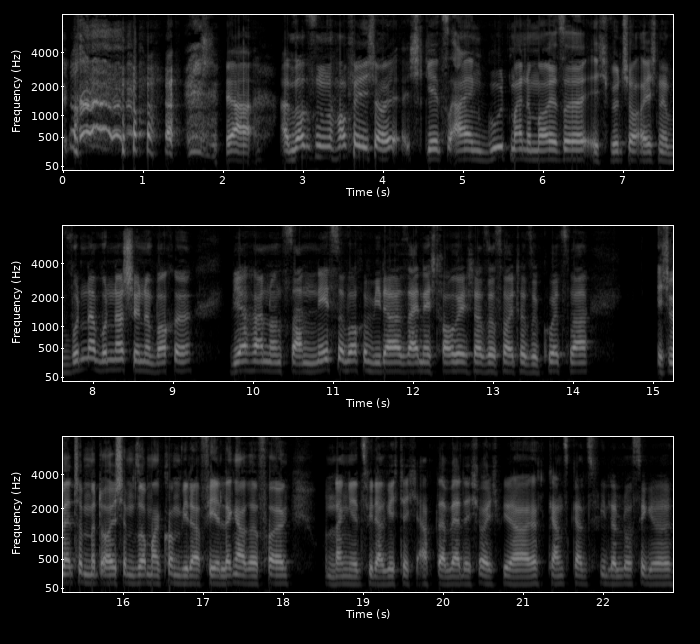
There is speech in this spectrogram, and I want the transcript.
ja, ansonsten hoffe ich, euch geht's allen gut, meine Mäuse. Ich wünsche euch eine wunder, wunderschöne Woche. Wir hören uns dann nächste Woche wieder. Seid nicht traurig, dass es heute so kurz war. Ich wette, mit euch im Sommer kommen wieder viel längere Folgen. Und dann geht es wieder richtig ab. Da werde ich euch wieder ganz, ganz viele lustige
